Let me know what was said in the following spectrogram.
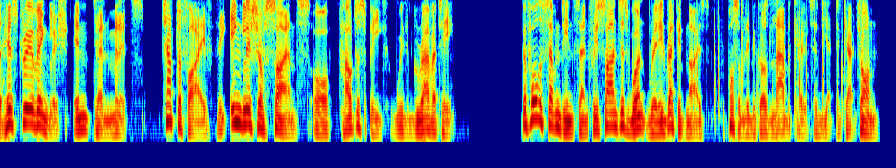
The History of English in 10 minutes. Chapter 5 The English of Science, or How to Speak with Gravity. Before the 17th century, scientists weren't really recognised, possibly because lab coats had yet to catch on.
